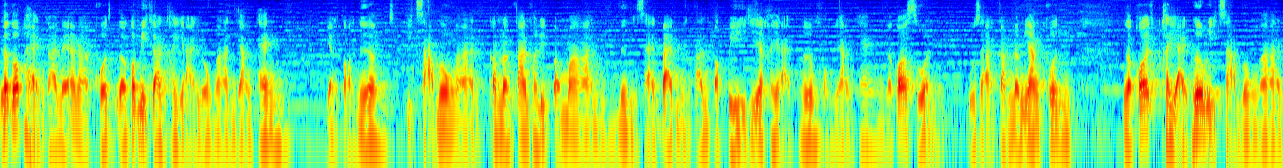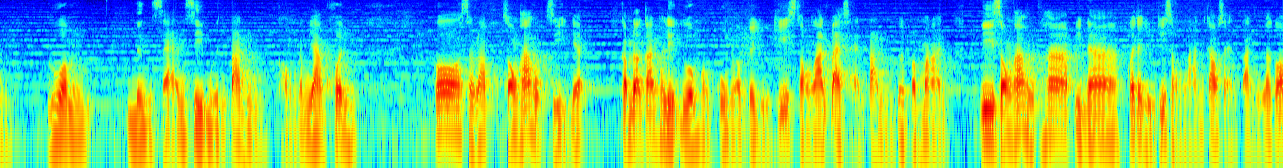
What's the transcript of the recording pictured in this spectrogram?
แล้วก็แผนการในอนาคต แล้วก็มีการขยายโรงงานยางแท่งอย่างต่อเนื่องอีก 3 โรงงานกำลังการผลิตประมาณ 1 8 0 0 0 0 ตันต่อปี ที่จะขยายเพิ่มของยางแท่ง แล้วก็ส่วนอุตสาหกรรมน้ำยางข้น แล้วก็ขยายเพิ่มอีก 3 โรงงาน รวม 1 4 0 0 0 0 ตันของน้ำยางข้น ก็สำหรับ 2564 เนี่ยกำลังการผลิตรวมของกลุ่มเราจะอยู่ที่2ล้าน8แสนตัน โดยประมาณ ปี 2565 ปีหน้าก็จะอยู่ที่2ล้าน9แสนตัน แล้วก็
